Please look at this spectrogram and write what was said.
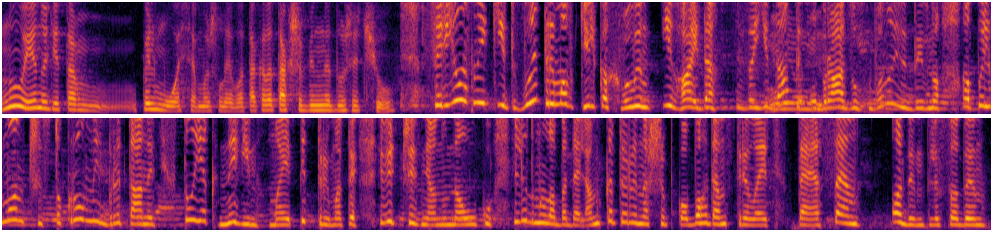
ну іноді там пельмося, можливо, так, але так, щоб він не дуже чув. Серйозний кіт витримав кілька хвилин і гайда заїдати образу. Воно й не дивно. А пельмон чистокровний британець. Хто як не він має підтримати вітчизняну науку. Людмила Бадалян, Катерина Шипко, Богдан Стрілець, ТСН 1+,1.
